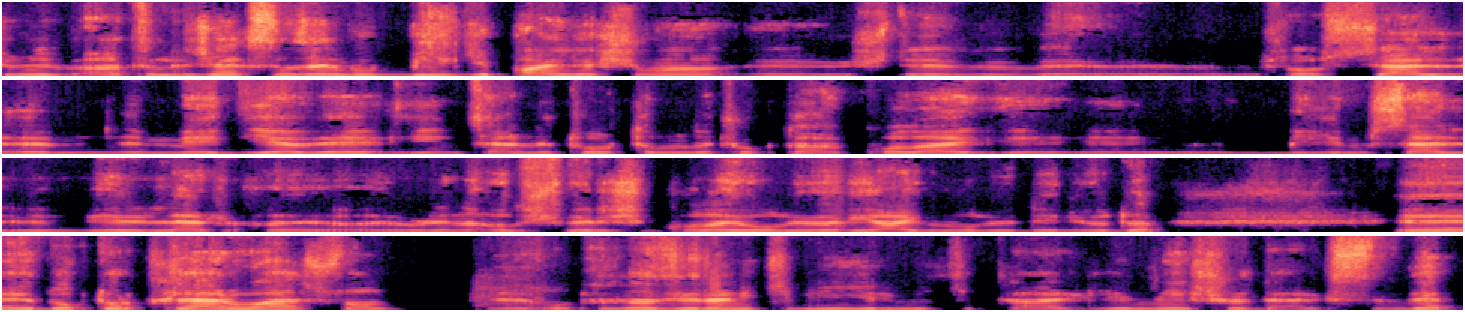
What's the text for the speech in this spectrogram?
Şimdi hatırlayacaksınız hani bu bilgi paylaşımı e, işte e, sosyal e, medya ve internet ortamında çok daha kolay bilimsel verilerin alışverişi kolay oluyor, yaygın oluyor deniyordu. Doktor Claire Wilson 30 Haziran 2022 tarihli Nature dergisinde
